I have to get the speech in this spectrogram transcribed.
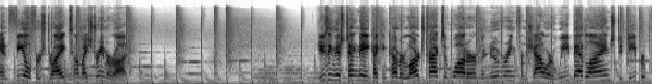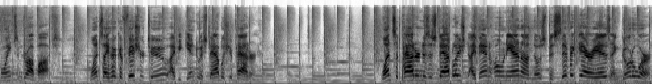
and feel for strikes on my streamer rod. Using this technique, I can cover large tracts of water, maneuvering from shallower weed bed lines to deeper points and drop-offs. Once I hook a fish or two, I begin to establish a pattern. Once a pattern is established, I then hone in on those specific areas and go to work.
